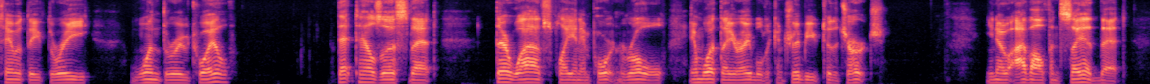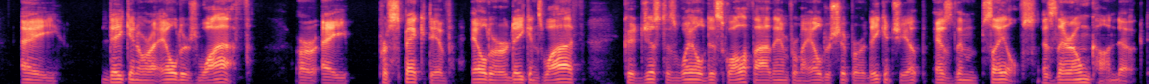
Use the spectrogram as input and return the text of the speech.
Timothy 3 1 through 12 that tells us that their wives play an important role in what they are able to contribute to the church. You know, I've often said that a deacon or an elder's wife or a prospective elder or deacon's wife could just as well disqualify them from an eldership or a deaconship as themselves, as their own conduct.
